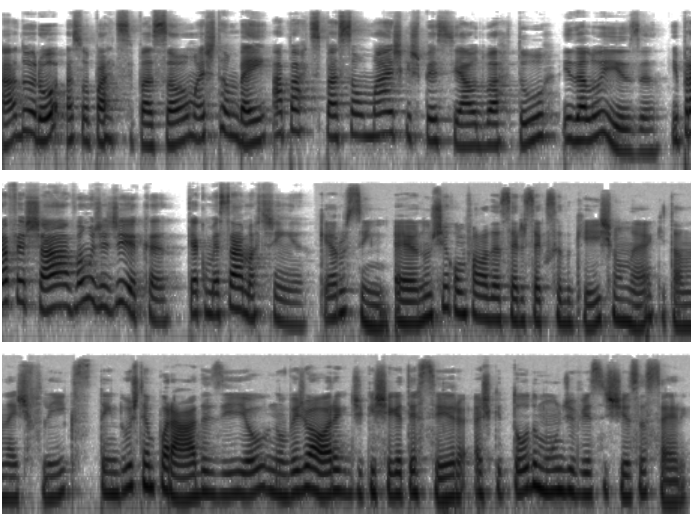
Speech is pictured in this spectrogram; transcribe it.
adorou a sua participação, mas também a participação mais que especial do Arthur e da Luísa. E para fechar, vamos de dica? Quer começar, Martinha? Quero sim. É, não tinha como falar da série Sex Education, né? Que tá no Netflix. Tem duas temporadas e eu não vejo a hora de que chegue a terceira. Acho que todo mundo devia assistir essa série.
